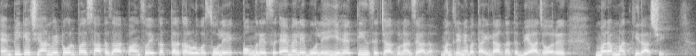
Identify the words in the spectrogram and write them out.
MP के छियानवे toll पर सात हज़ार पाँच सौ इकहत्तर करोड़ वसूले। कांग्रेस एमएलए बोले, यह तीन से चार गुना ज़्यादा। मंत्री ने बताई लागत, ब्याज और मरम्मत की राशि।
